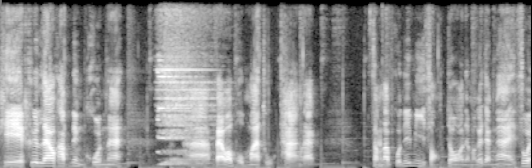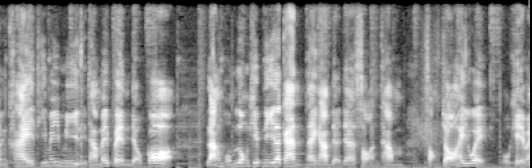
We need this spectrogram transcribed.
เคขึ้นแล้วครับหนึ่งคนนะ อ่า แปลว่าผมมาถูกทางแล้วสำหรับคนที่มี 2 จอเนี่ยมันก็จะง่าย ส่วนใครที่ไม่มีหรือทำไม่เป็น เดี๋ยวก็หลังผมลงคลิปนี้แล้วกันนะครับ เดี๋ยวจะสอนทำสองจอให้ด้วย โอเคไหม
